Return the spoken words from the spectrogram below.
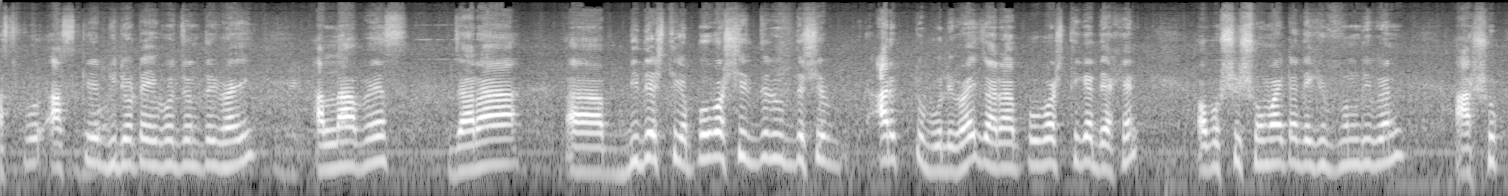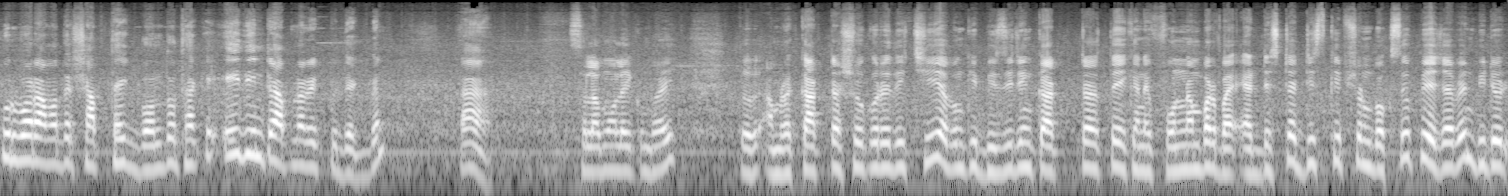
আজ আজকে ভিডিওটা এই পর্যন্তই ভাই। আল্লাহ হাফেজ। যারা বিদেশ থেকে প্রবাসীদের উদ্দেশ্যে আরেকটু বলি ভাই, যারা প্রবাস থেকে দেখেন, অবশ্যই সময়টা দেখে ফোন দিবেন। আর শুক্রবার আমাদের সাপ্তাহিক বন্ধ থাকে, এই দিনটা আপনারা একটু দেখবেন। হ্যাঁ। আসসালামু আলাইকুম ভাই। তো আমরা কার্ডটা শো করে দিচ্ছি, এবং কি ভিজিটিং কার্ডটাতে এখানে ফোন নাম্বার বা অ্যাড্রেসটা ডিসক্রিপশন বক্সেও পেয়ে যাবেন, ভিডিওর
